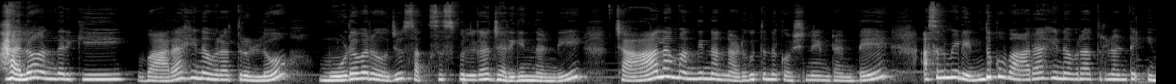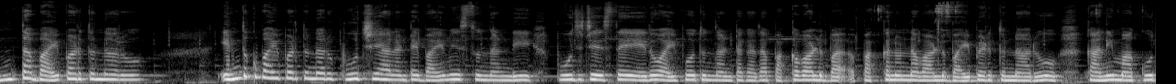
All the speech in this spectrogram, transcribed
హలో అందరికీ. వారాహి నవరాత్రుల్లో మూడవ రోజు సక్సెస్ఫుల్గా జరిగిందండి. చాలామంది నన్ను అడుగుతున్న క్వశ్చన్ ఏంటంటే అసలు మీరు ఎందుకు వారాహి నవరాత్రులు అంటే ఇంత భయపడుతున్నారు? ఎందుకు భయపడుతున్నారు? పూజ చేయాలంటే భయం వేస్తుందండి. పూజ చేస్తే ఏదో అయిపోతుందంట కదా. పక్క వాళ్ళు బ పక్కనున్న వాళ్ళు భయపెడుతున్నారు. కానీ మాకు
